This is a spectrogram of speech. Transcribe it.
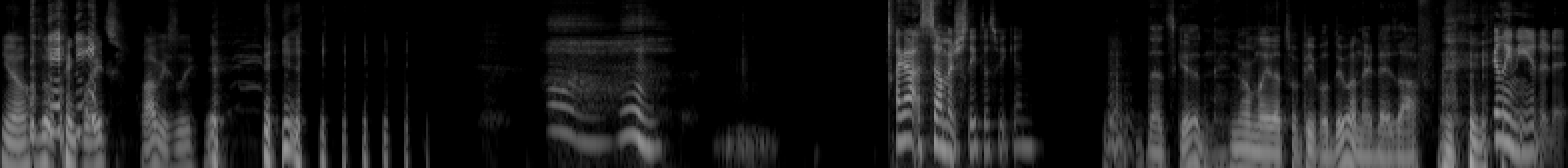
You know, little pink weights, obviously. I got so much sleep this weekend. that's good. Normally, that's what people do on their days off. Really needed it.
